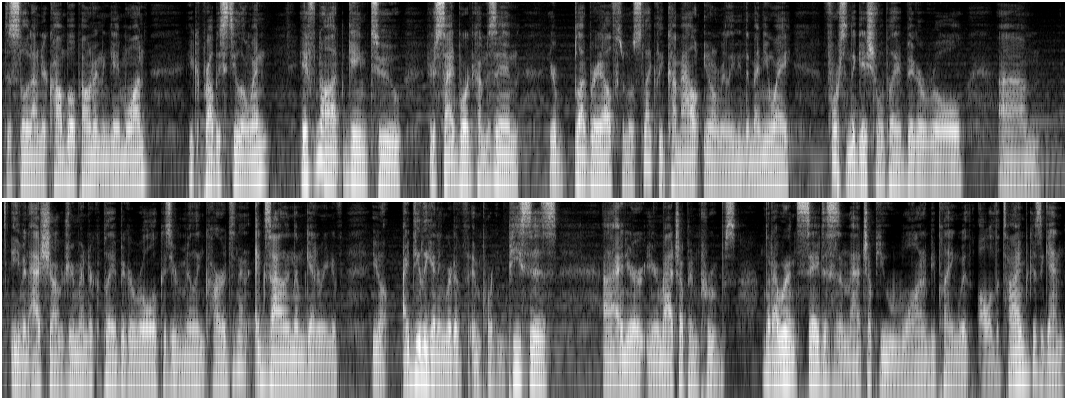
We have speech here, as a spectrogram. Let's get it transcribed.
to slow down your combo opponent in game one, you could probably steal a win. If not, game two, your sideboard comes in, your Bloodbraid Elves will most likely come out. You don't really need them anyway. Force Negation will play a bigger role. Um, even Ashiok Dreamrender could play a bigger role because you're milling cards and then exiling them, getting rid of, you know, ideally getting rid of important pieces, uh, and your your matchup improves. But I wouldn't say this is a matchup you want to be playing with all the time because again,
